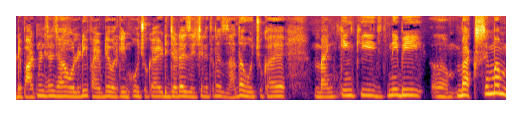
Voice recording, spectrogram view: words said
डिपार्टमेंट्स हैं जहाँ ऑलरेडी फाइव डे वर्किंग हो चुका है डिजिटाइजेशन इतना ज़्यादा हो चुका है बैंकिंग की जितनी भी मैक्सिमम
